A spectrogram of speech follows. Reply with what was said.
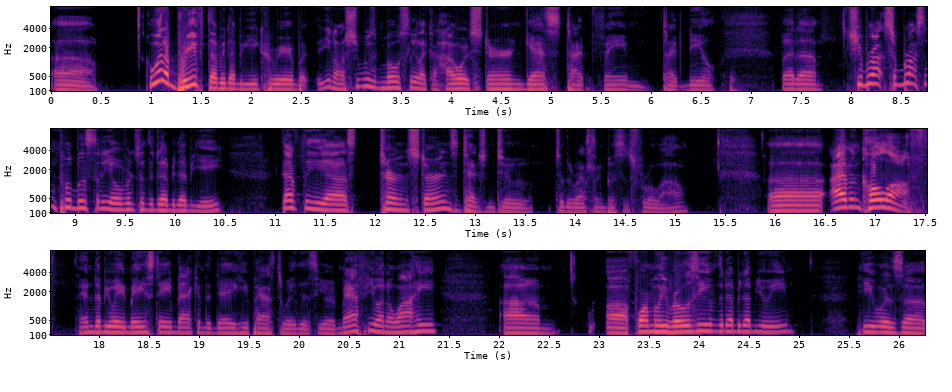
uh, who had a brief WWE career, but you know she was mostly like a Howard Stern guest type fame type deal. But uh, she brought some brought some publicity over to the WWE. Definitely uh, turned Stern's attention to to the wrestling business for a while. Uh, Ivan Koloff, NWA mainstay back in the day, he passed away this year. Matthew Anoa'i, um, uh, formerly Rosie of the WWE. He was. Uh,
